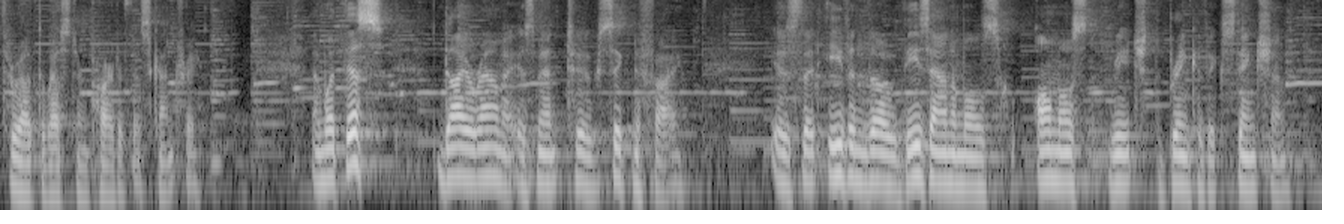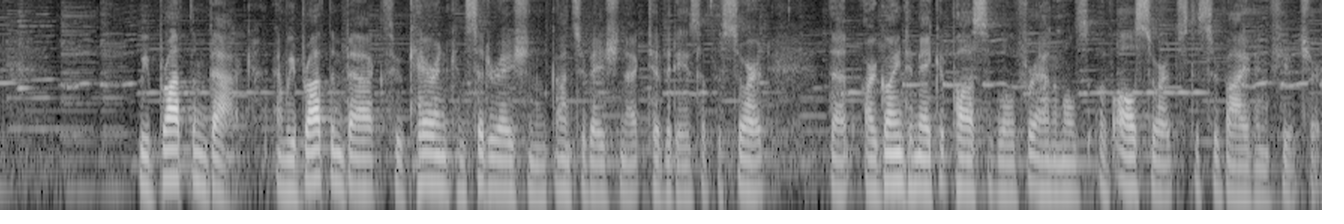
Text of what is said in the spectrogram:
throughout the western part of this country. And what this diorama is meant to signify is that even though these animals almost reached the brink of extinction, we brought them back. And we brought them back through care and consideration and conservation activities of the sort that are going to make it possible for animals of all sorts to survive in future.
